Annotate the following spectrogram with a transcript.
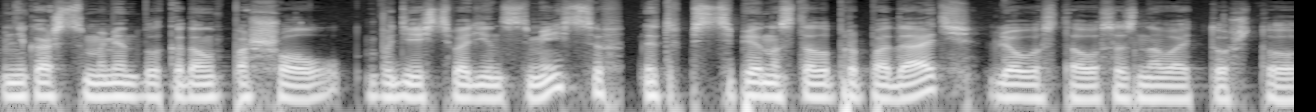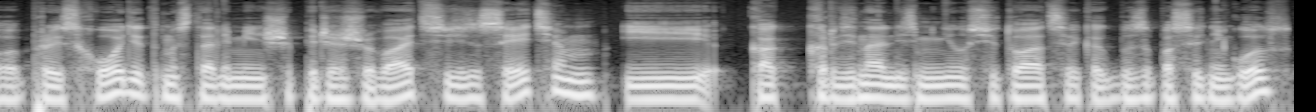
мне кажется, момент был, когда он пошел в 10-11 месяцев. Это постепенно стало пропадать. Лева стал осознавать то, что происходит. Мы стали меньше переживать в связи с этим. И как кардинально изменилась ситуация как бы за последний год.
